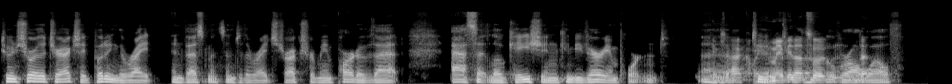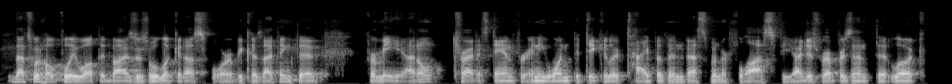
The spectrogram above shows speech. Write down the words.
to ensure that you're actually putting the right investments into the right structure. I mean, part of that asset location can be very important. Uh, exactly. To, maybe that's what overall that, wealth. That's what hopefully wealth advisors will look at us for, because I think that for me, I don't try to stand for any one particular type of investment or philosophy. I just represent that look,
